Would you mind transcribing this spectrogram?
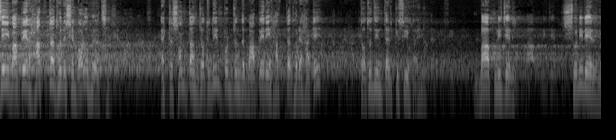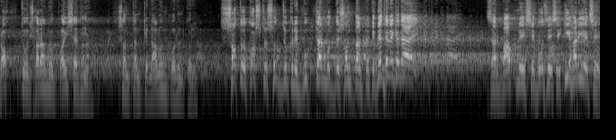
যেই বাপের হাতটা ধরে সে বড় হয়েছে, একটা সন্তান যতদিন পর্যন্ত বাপের এই হাতটা ধরে হাঁটে, ততদিন তার কিছুই হয় না। বাপ নিজের শরীরের রক্ত ঝরানো পয়সা দিয়ে সন্তানকে লালন পালন করে। শত কষ্ট সহ্য করে বুকটার মধ্যে সন্তানটাকে বেঁধে রেখে দেয়। যার বাপ নেই, সে বোঝে, সে কি হারিয়েছে।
